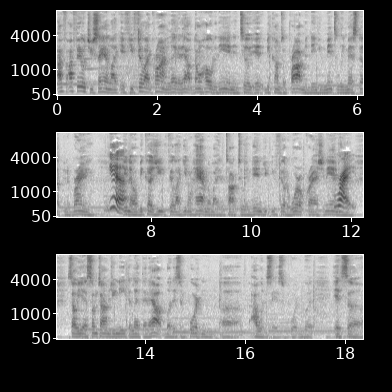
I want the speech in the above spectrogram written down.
I, I, feel what you're saying. Like, if you feel like crying, let it out. Don't hold it in until it becomes a problem, and then you mentally messed up in the brain. Yeah. You know, because you feel like you don't have nobody to talk to, and then you, you feel the world crashing in. Right. So yeah, sometimes you need to let that out, but it's important. Uh, I wouldn't say it's important, but it's uh,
